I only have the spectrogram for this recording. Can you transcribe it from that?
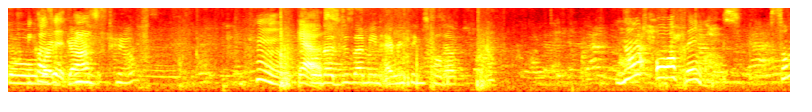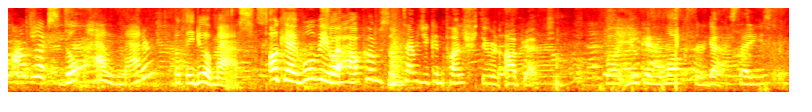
So Because like it- gas these- too. Hmm, So gas. that does that mean everything's filled up? Not all things. Some objects don't have matter, but they do have mass. Okay, we'll be So right how come sometimes you can punch through an object, but you can walk through gas that easily?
